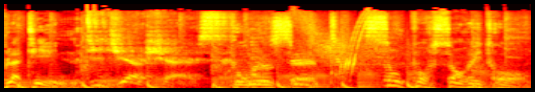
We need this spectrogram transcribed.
Platine. DJHS. Pour un set 100% rétro.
